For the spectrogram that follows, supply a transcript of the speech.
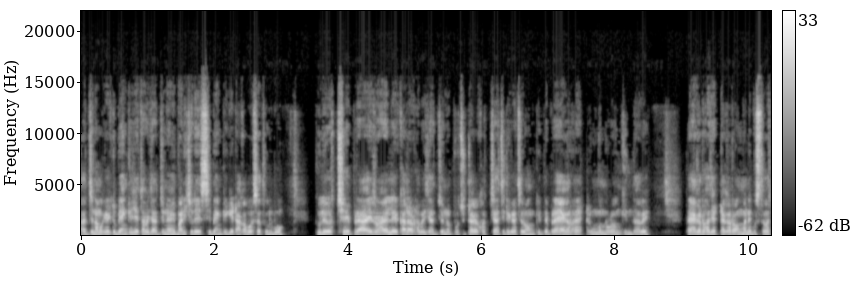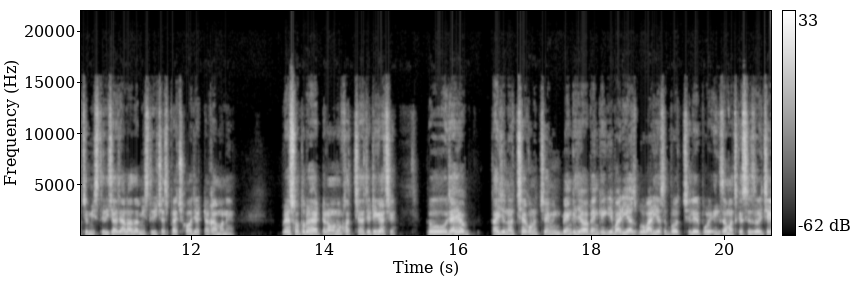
তার জন্য আমাকে একটু ব্যাংকে যেতে হবে, যার জন্য আমি বাড়ি চলে এসেছি। ব্যাংকে গিয়ে টাকা পয়সা তুলবো। তুলে হচ্ছে প্রায় রয়্যালের কালার হবে, যার জন্য প্রচুর টাকা খরচা আছে, ঠিক আছে? রং কিনতে প্রায় এগারো হাজার টাকার মতন রং কিনতে হবে। তো এগারো হাজার টাকা রং মানে বুঝতে পারছ? মিস্ত্রি চার্জ আলাদা, মিস্ত্রি চার্জ প্রায় ছ হাজার টাকা মানে প্রায় সতেরো হাজার টাকার মতন খরচা আছে, ঠিক আছে? তো যাই হোক, তাই জন্য হচ্ছে এখন হচ্ছে আমি ব্যাংকে যাওয়া ব্যাংকে গিয়ে বাড়ি আসব। বাড়ি আসার পর ছেলের এক্সাম আজকে শেষ হয়েছে।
